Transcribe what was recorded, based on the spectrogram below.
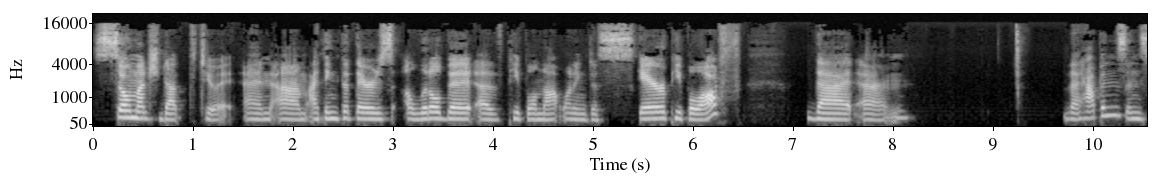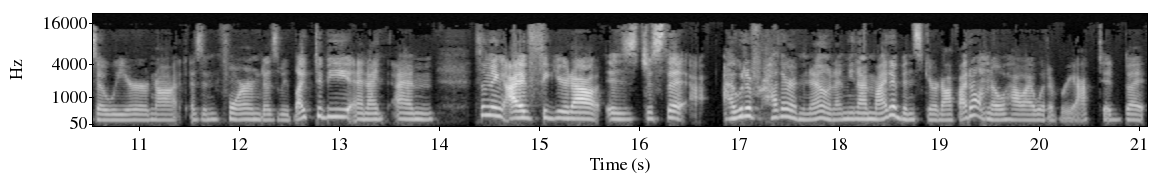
so much depth to it. And um, I think that there's a little bit of people not wanting to scare people off that um, that happens and so we are not as informed as we'd like to be. And i am something i've figured out is just that i would have rather have known. I mean i might have been scared off. I don't know how i would have reacted but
